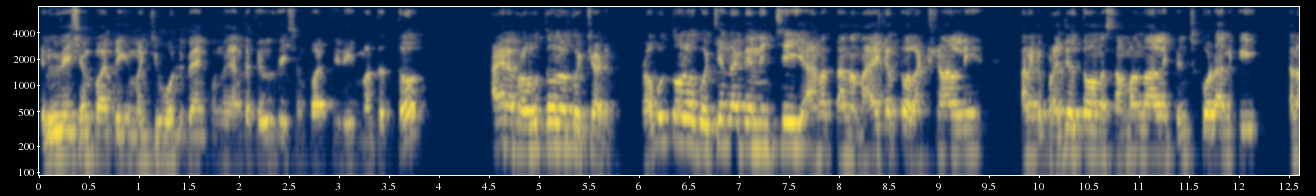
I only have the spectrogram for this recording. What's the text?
తెలుగుదేశం పార్టీకి మంచి ఓటు బ్యాంక్ ఉంది కనుక తెలుగుదేశం పార్టీ మద్దతుతో ఆయన ప్రభుత్వంలోకి వచ్చాడు. ప్రభుత్వంలోకి వచ్చిన దగ్గర నుంచి ఆయన తన నాయకత్వ లక్షణాలని తనకి ప్రజలతో ఉన్న సంబంధాలని పెంచుకోవడానికి తన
